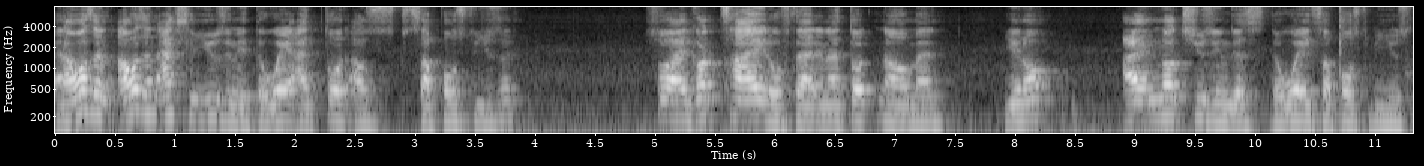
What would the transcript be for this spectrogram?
And I wasn't I wasn't actually using it the way I thought I was supposed to use it. So I got tired of that and I thought, no man, you know, I am not using this the way it's supposed to be used.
